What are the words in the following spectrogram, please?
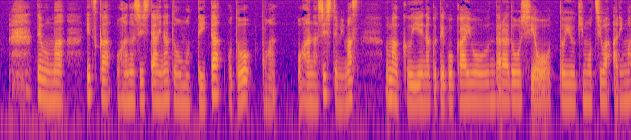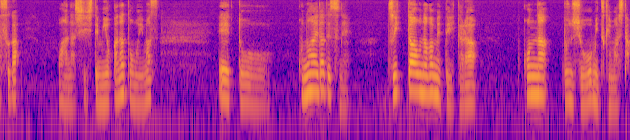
でもまあいつかお話ししたいなと思っていたことをお話ししてみます。うまく言えなくて誤解を生んだらどうしようという気持ちはありますがお話ししてみようかなと思います。えっ、ー、とこの間ですねツイッターを眺めていたらこんな文章を見つけました。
